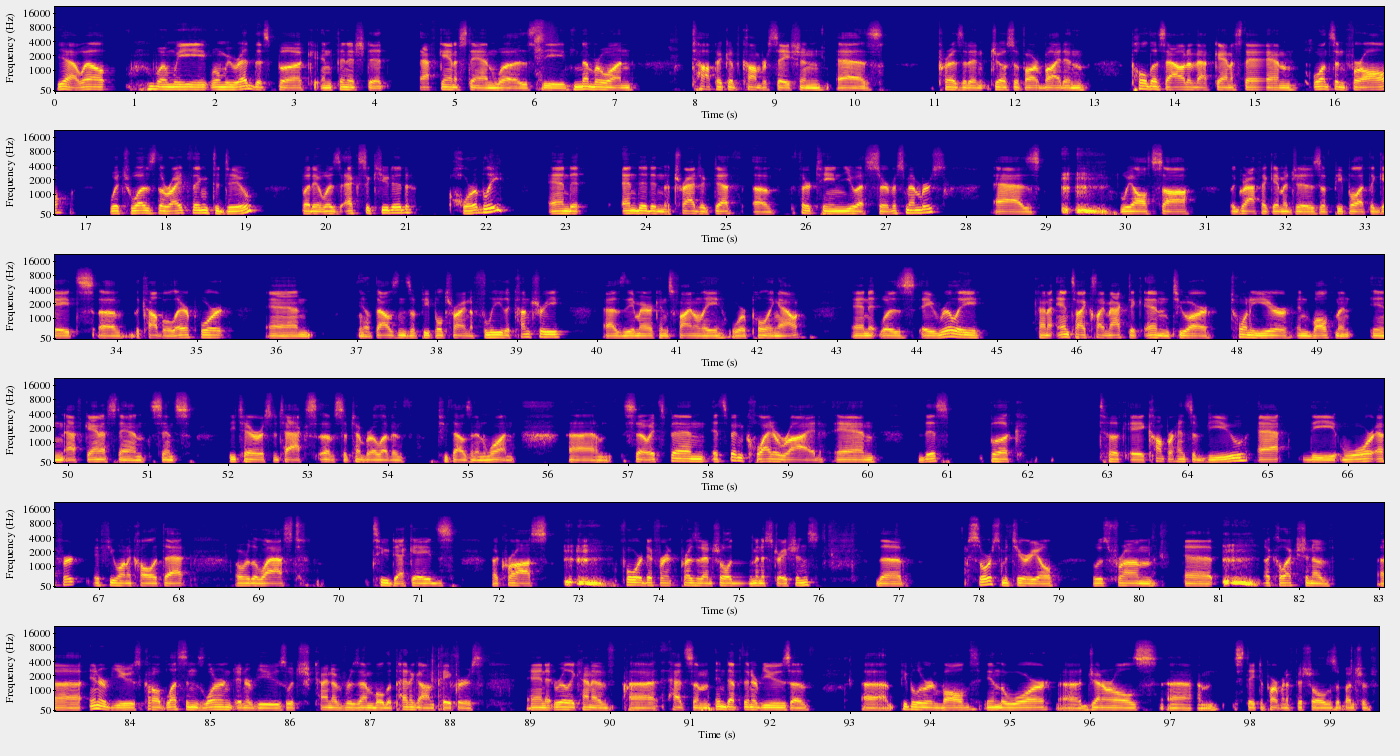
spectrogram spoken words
Yeah, well, when we when we read this book and finished it, Afghanistan was the number one topic of conversation as President Joseph R. Biden pulled us out of Afghanistan once and for all, which was the right thing to do, but it was executed horribly and it ended in the tragic death of 13 U.S. service members as we all saw the graphic images of people at the gates of the Kabul airport and you know thousands of people trying to flee the country as the Americans finally were pulling out. And it was a really kind of anticlimactic end to our 20 year involvement in Afghanistan since the terrorist attacks of September 11th, 2001. Um, so it's been it's been quite a ride, and this book took a comprehensive view at the war effort, if you want to call it that, over the last two decades across four different presidential administrations. The source material was from uh, a collection of uh, interviews called Lessons Learned Interviews, which kind of resemble the Pentagon Papers. And it really kind of uh, had some in depth interviews of uh, people who were involved in the war, uh, generals, um, State Department officials, a bunch of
